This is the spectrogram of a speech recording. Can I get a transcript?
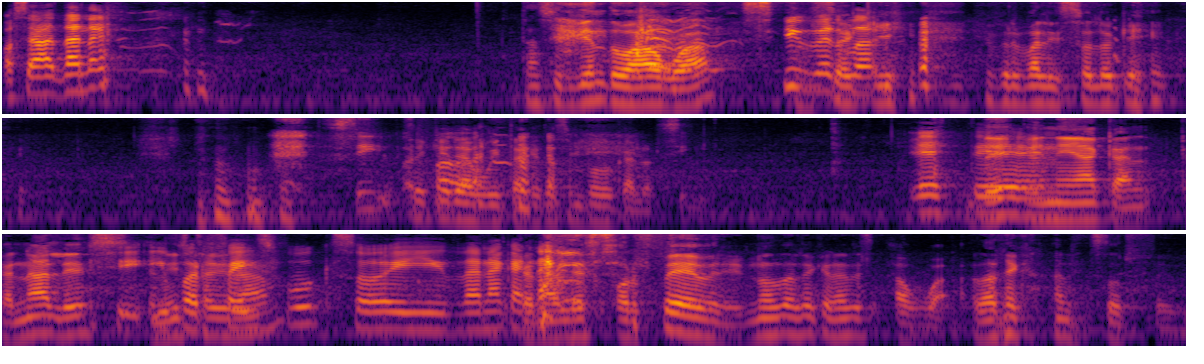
O sea, Dana... Están sirviendo agua. Sí, verdad. Aquí verbalizó lo que Sí, por se quiere favor. agüita, que está hace un poco calor. Sí. Este, DNA can- Canales. sí, en y por Instagram. Facebook soy Dana Canales. Canales Orfebre, no dale canales agua, dale canales Orfebre.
